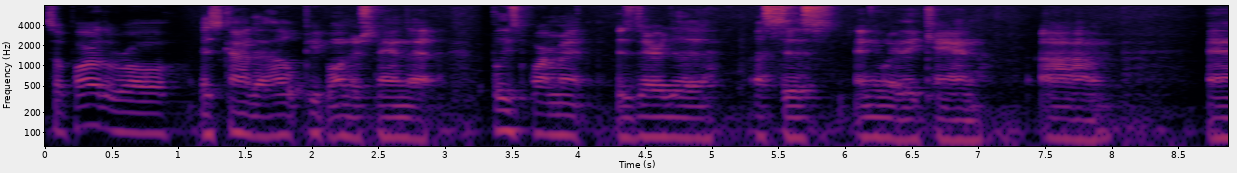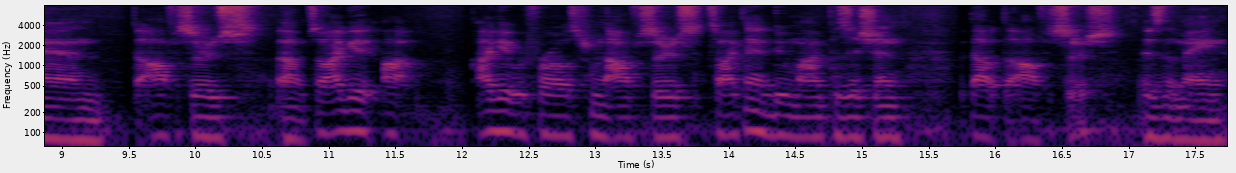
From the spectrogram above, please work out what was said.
so part of the role is kind of to help people understand that the police department is there to assist any way they can, um, and the officers. Um, so I get uh, I get referrals from the officers, so I can't do my position without the officers. Is the main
